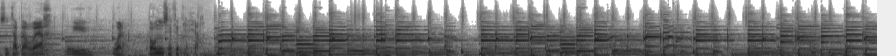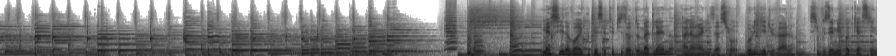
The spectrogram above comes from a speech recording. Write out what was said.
son Tupperware. Et voilà, pour nous, ça fait plaisir. Merci d'avoir écouté cet épisode de Madeleine, à la réalisation Olivier Duval. Si vous aimez Podcasting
